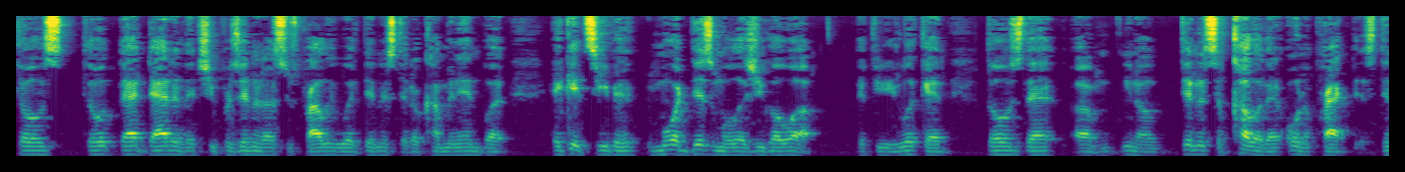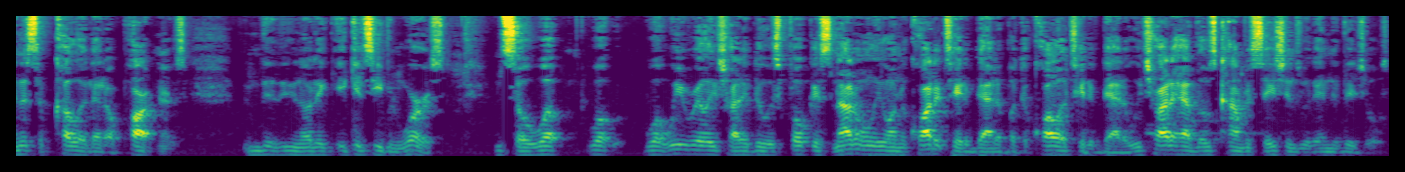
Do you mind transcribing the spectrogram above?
those the, that data that you presented us is probably what dentists that are coming in, but it gets even more dismal as you go up. If you look at those that um, you know dentists of color that own a practice, dentists of color that are partners. You know, it gets even worse. And so, what what what we really try to do is focus not only on the quantitative data but the qualitative data. We try to have those conversations with individuals.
